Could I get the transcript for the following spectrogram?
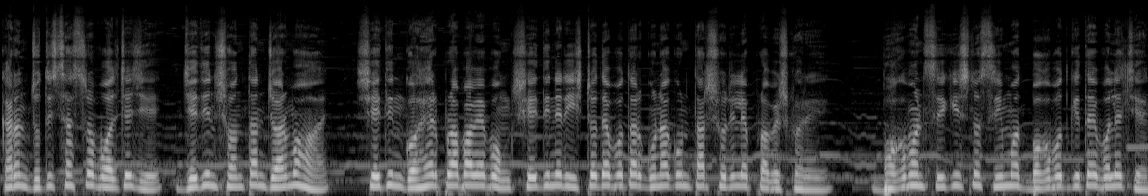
কারণ জ্যোতিষশাস্ত্র বলছে যে, যেদিন সন্তান জন্ম হয়, সেদিন গ্রহের প্রভাব এবং সেই দিনের ইষ্ট দেবতার গুণাগুণ তার শরীরে প্রবেশ করে। ভগবান শ্রীকৃষ্ণ শ্রীমদ্ ভগবদ্গীতায় বলেছেন,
